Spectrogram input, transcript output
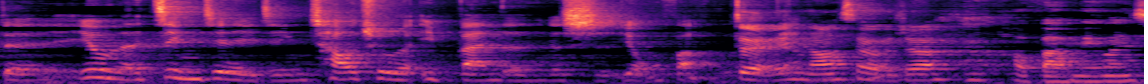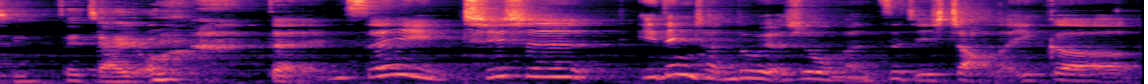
对，因为我们的境界已经超出了一般的那个使用范围。对，然后所以我就嗯好吧，没关系，再加油。对，所以其实一定程度也是我们自己找了一个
